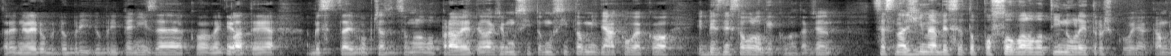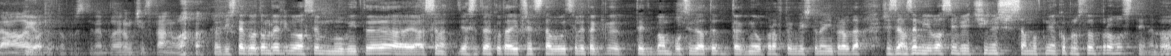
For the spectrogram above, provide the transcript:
tady měli do, dobrý, dobrý peníze, jako vejplaty, a aby se tady občas něco mohlo opravit. Jo. Takže musí to, musí to mít nějakou jako i biznisovou logiku. Jo. Takže se snažíme, aby se to posouvalo od té nuly trošku někam dál, jo. aby to prostě nebyla jenom čistá nula. No, když tak o tom teď vlastně mluvíte a já, se, já si to jako tady představuju celý, tak teď mám pocit, a te, tak mi opravte, když to není pravda, že zázemí je vlastně větší než samotný jako prostor pro hosty, nebo? Uh,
